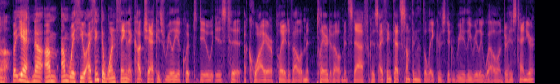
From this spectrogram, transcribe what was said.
Uh-huh. But yeah, no, I'm I'm with you. I think the one thing that Kupchak is really equipped to do is to acquire a player development player development staff because I think that's something that the Lakers did really, really well under his tenure.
